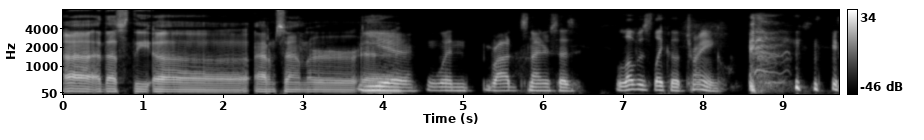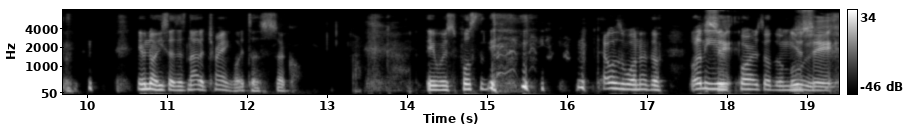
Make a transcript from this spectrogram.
uh, that's the uh Adam Sandler. Uh, yeah, when Rob Schneider says, "Love is like a triangle." Even though he says it's not a triangle, it's a circle. Oh my God. They were supposed to. that was one of the funniest See, parts of the movie. You see,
